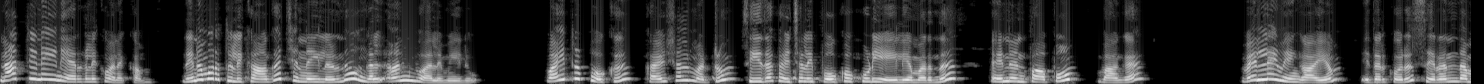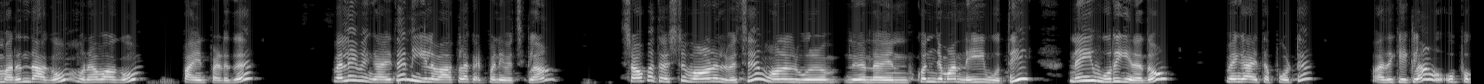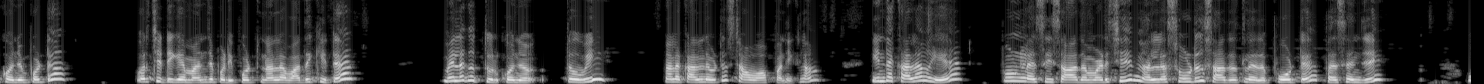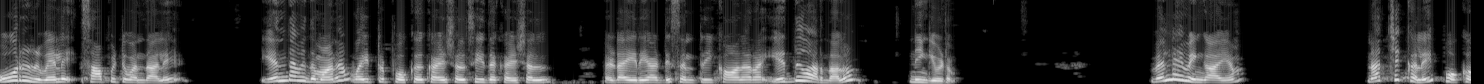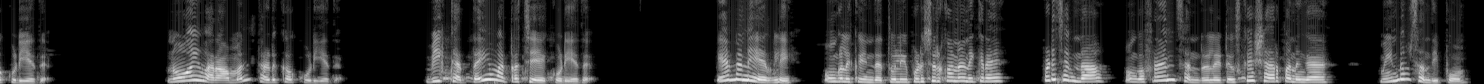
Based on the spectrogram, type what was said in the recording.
நாட்டினை நேர்களுக்கு வணக்கம். தினமொரு துளிக்காக சென்னையிலிருந்து உங்கள் அன்பு அலுமேலு. வயிற்றுப்போக்கு கழிச்சல் மற்றும் சீத கழிச்சலை போக்கக்கூடிய எளிய மருந்து என்னன்னு பார்ப்போம். வாங்க. வெள்ளை வெங்காயம் இதற்கு ஒரு சிறந்த மருந்தாகவும் உணவாகவும் பயன்படுது. வெள்ளை வெங்காயத்தை நீல வாக்கில் கட் பண்ணி வச்சுக்கலாம். ஸ்டவ் பற்ற வச்சுட்டு வானல் வச்சு வானல் கொஞ்சமாக நெய் ஊற்றி நெய் உருகினதும் வெங்காயத்தை போட்டு வதக்கிக்கலாம். உப்பு கொஞ்சம் போட்டு ஒரு சிட்டிகை மஞ்சள் பொடி போட்டு நல்லா வதக்கிட்டு மிளகுத்தூள் கொஞ்சம் தூவி நல்லா கலந்து விட்டு ஸ்டவ் ஆஃப் பண்ணிக்கலாம். இந்த கலவையை பூங்கலசி சாதம் வடித்து நல்ல சுடு சாதத்தில் இதை போட்டு பிசைஞ்சு ஓரிரு வேலை சாப்பிட்டு வந்தாலே எந்த விதமான வயிற்றுப்போக்கு கழிச்சல் சீத கழிச்சல் டைரியா டிசென்ட்ரி காலரா எதுவாக இருந்தாலும் நீங்கிவிடும். வெள்ளை வெங்காயம் நச்சுக்களை போக்கக்கூடியது. நோய் வராமல் தடுக்கக்கூடியது. வீக்கத்தை மற்ற செய்யக்கூடியது. என்ன நேர்களே உங்களுக்கு இந்த துளி பிடிச்சிருக்கோன்னு நினைக்கிறேன். பிடிச்சிருந்தா உங்க ஃப்ரெண்ட்ஸ் அண்ட் ரிலேட்டிவ்ஸ்க்கு ஷேர் பண்ணுங்க. மீண்டும் சந்திப்போம்.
